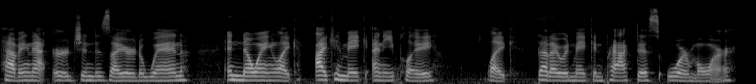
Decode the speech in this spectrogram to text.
having that urge and desire to win and knowing like I can make any play like that I would make in practice or more.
